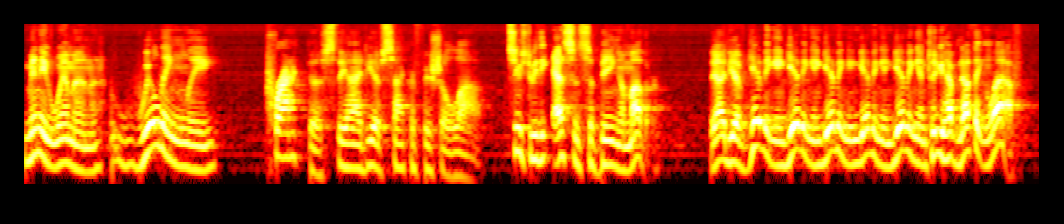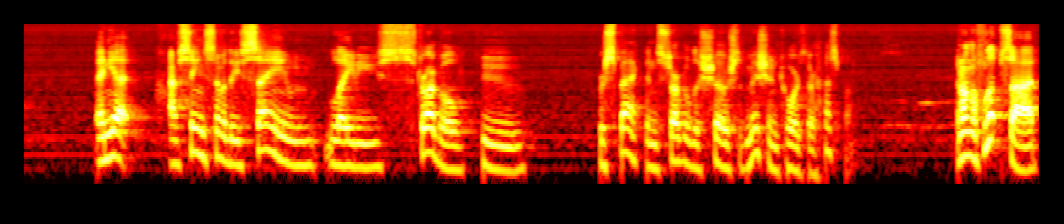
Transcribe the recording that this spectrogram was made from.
many women willingly practice the idea of sacrificial love. It seems to be the essence of being a mother. The idea of giving and giving and giving and giving and giving until you have nothing left. And yet, I've seen some of these same ladies struggle to respect and struggle to show submission towards their husband. And on the flip side,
